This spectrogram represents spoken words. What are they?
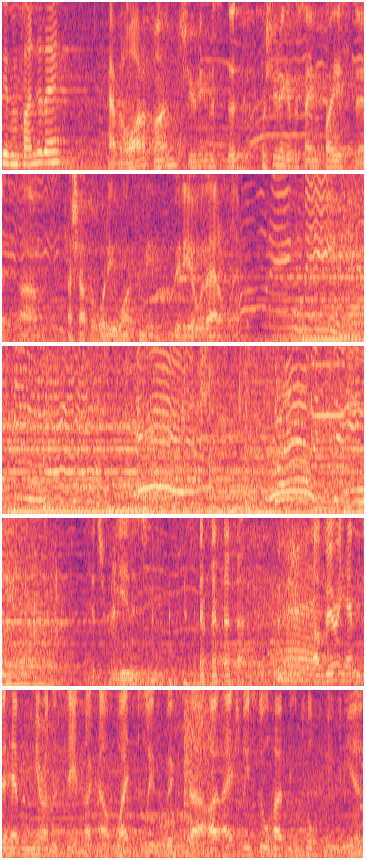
You having fun today? Having a lot of fun shooting. This is the we're shooting at the same place that um, I shot the "What Do You Want From Me" video with Adam Lambert. It's the energy. I'm very happy to have him here on the set and I can't wait until he's a big star. I I actually still hope he'll talk to me when he is.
